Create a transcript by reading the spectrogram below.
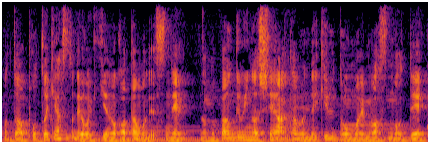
あとはポッドキャストでお聞きの方もですねあの番組のシェア多分できると思いますので、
